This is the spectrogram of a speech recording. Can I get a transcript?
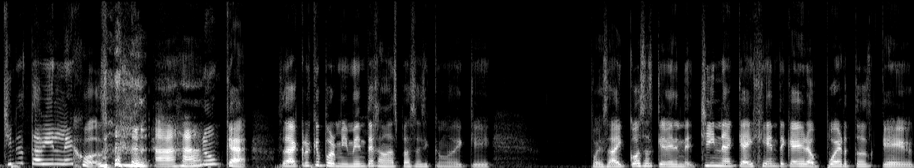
China está bien lejos. Ajá. Nunca. O sea, creo que por mi mente jamás pasa así como de que pues hay cosas que vienen de China, que hay gente, que hay aeropuertos, que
